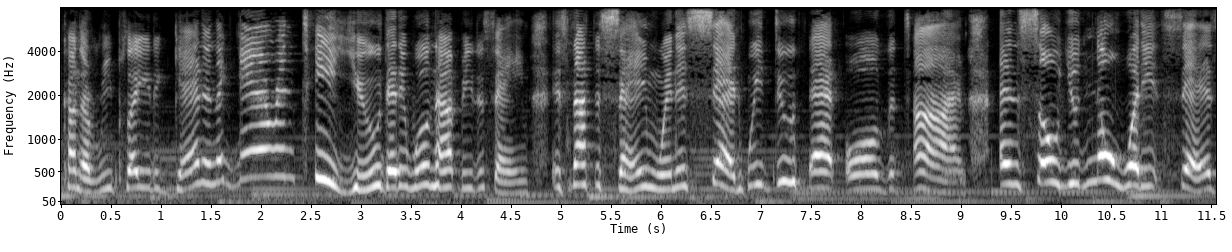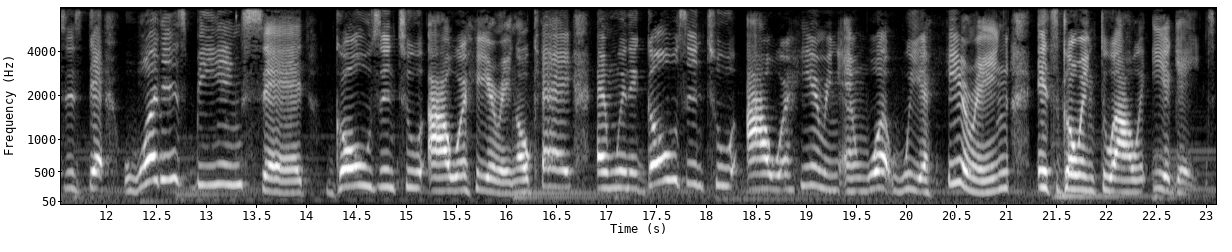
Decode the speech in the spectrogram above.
kind of replay it again. And I guarantee you that it will not be the same. It's not the same when it's said. We do that all the time time. And so you know what it says is that what is being said goes into our hearing, okay? And when it goes into our hearing and what we are hearing, it's going through our ear gates.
